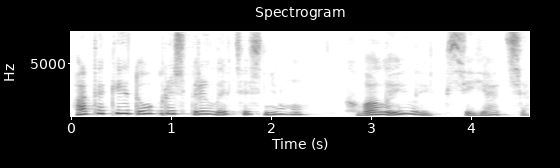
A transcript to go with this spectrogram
а такий добрий стрілець із нього. Хвалили сіяться.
